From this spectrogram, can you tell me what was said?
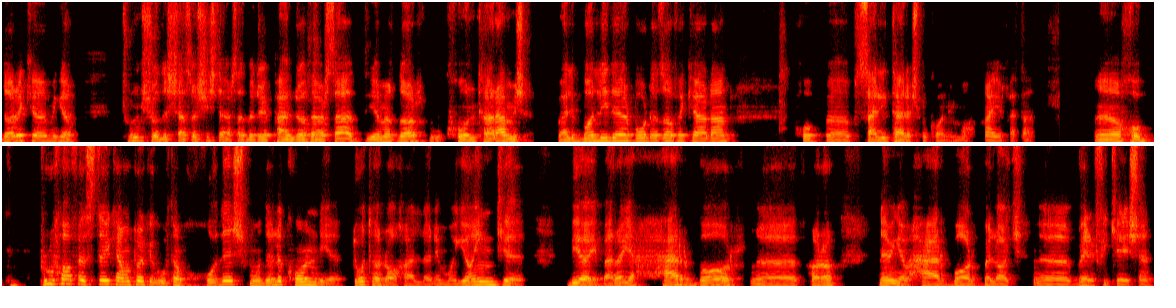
داره که میگم چون شده 66 درصد به جای 50 درصد یه مقدار کندتر هم میشه. ولی با leaderboard اضافه کردن خب سریعترش می‌کنیم ما حقیقتا. خب proof of stake همونطور که گفتم خودش مدل کندیه. دو تا راه حل داریم ما. یا اینکه بیای برای هر بار حالا نمیگم هر بار block verification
